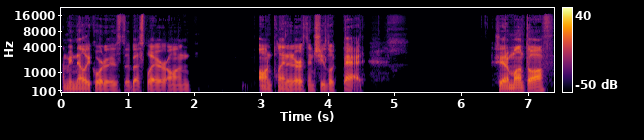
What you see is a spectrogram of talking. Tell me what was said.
I mean, Nelly Korda is the best player on on planet Earth, and she looked bad. She had a month off.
